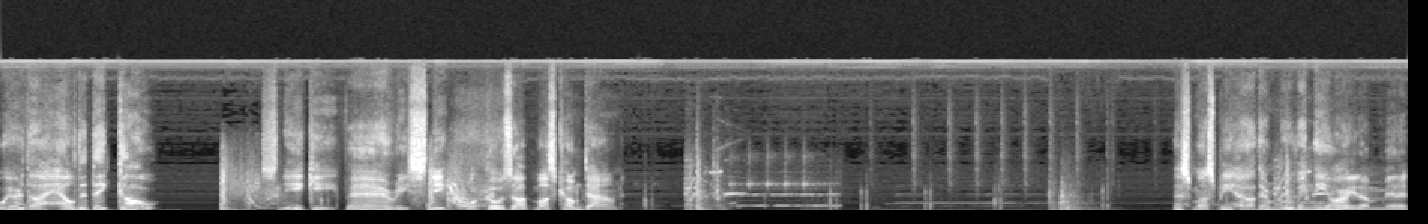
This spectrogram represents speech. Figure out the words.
Where the hell did they go? Sneaky, very sneaky. What goes up must come down. This must be how they're moving the ark. Wait a minute.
